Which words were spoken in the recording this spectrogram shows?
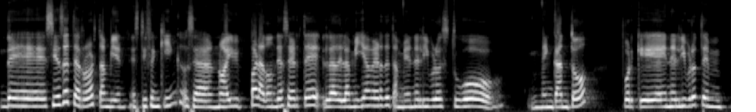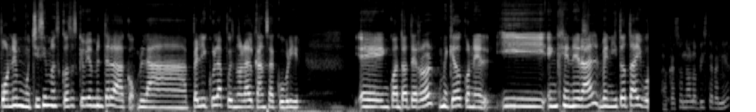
De si es de terror también, Stephen King, o sea, no hay para dónde hacerte. La de la milla verde también el libro estuvo me encantó porque en el libro te pone muchísimas cosas que obviamente la, la película pues no la alcanza a cubrir. Eh, en cuanto a terror, me quedo con él. Y en general, Benito Taibo. ¿Acaso no lo viste venir?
